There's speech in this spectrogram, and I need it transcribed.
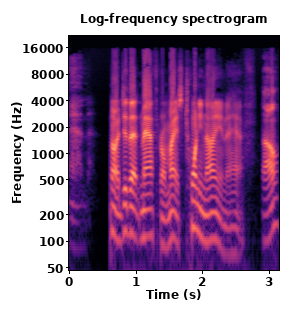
Man. No, I did that math wrong. Minus 29 and a half. Oh?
